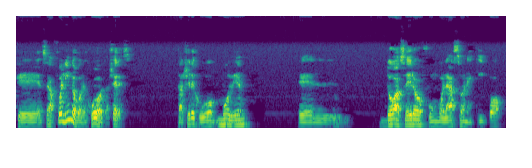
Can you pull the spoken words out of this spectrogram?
que, o sea, fue lindo por el juego de Talleres. Talleres jugó muy bien. El 2 a 0 fue un golazo en equipo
